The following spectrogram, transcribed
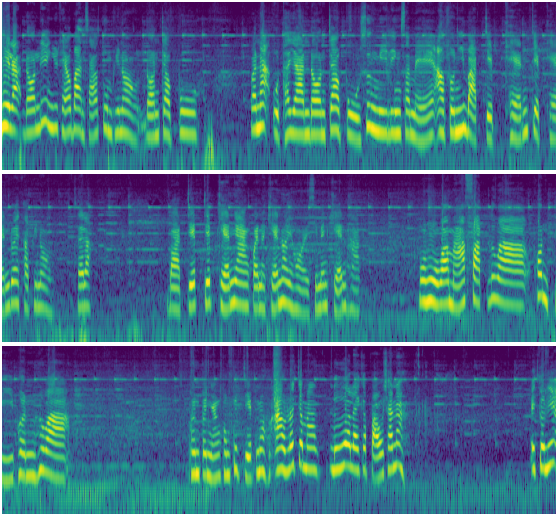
นี่ละดอนเลี้ยงอยู่แถวบ้านสาวตุ่มพี่น้อง ดอนเจ้าปูวนอุทยานดอนเจ้าปูซึ่งมีลิงแสมเอาตัวนี้บาดเจ็บแขนเจ็บแขนด้วยครับพี่น้องใช่ละบาดเจ็บเจ็บแขนยางไปนะแขนหอยๆสิเมนแขนหักโมโหว่าหมาฟัดหรือว่าค้นตีเพลินหรือว่า เพิ่นเป็นยังเพิ่นก็เจ็บเนาะอ้าวแล้วจะมาลื้ออะไรกระเป๋าฉันน่ะไอตัวเนี้ย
